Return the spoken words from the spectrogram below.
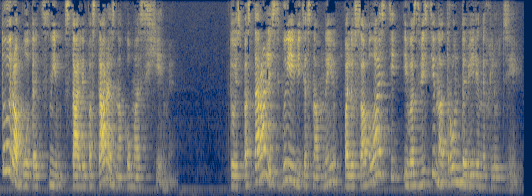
то и работать с ним стали по старой знакомой схеме. То есть постарались выявить основные полюса власти и возвести на трон доверенных людей.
